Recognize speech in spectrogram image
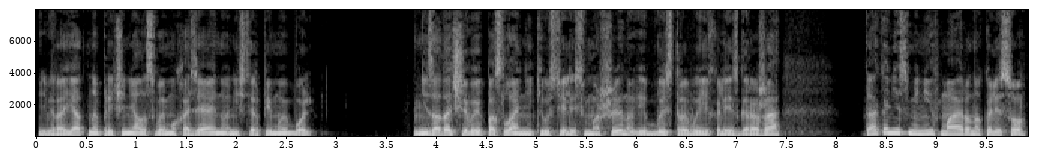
и, вероятно, причиняло своему хозяину нестерпимую боль. Незадачливые посланники уселись в машину и быстро выехали из гаража, так и не сменив Майрону колесо.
